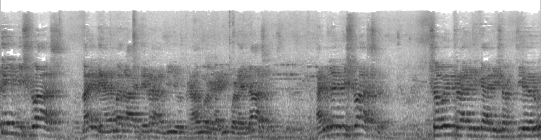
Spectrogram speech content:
त्यही विश्वासलाई ध्यानमा राखेर हामी यो काम अगाडि बढाइरहेछौँ। हामीलाई विश्वास छ। सबै क्रान्तिकारी शक्तिहरू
